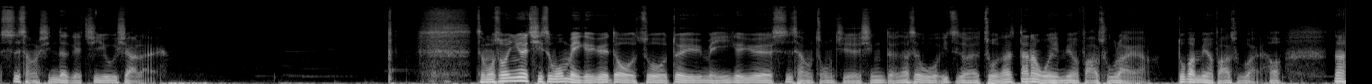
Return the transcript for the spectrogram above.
市场心得给记录下来。怎么说？因为其实我每个月都有做对于每一个月市场总结的心得，但是我一直都在做，但是当然我也没有发出来啊。多半没有发出来，好，那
